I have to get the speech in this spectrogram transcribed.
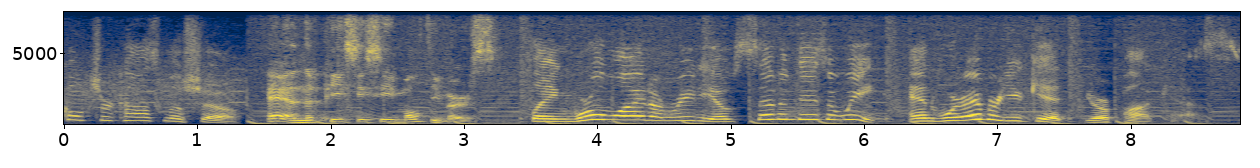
Culture Cosmos Show. And the PCC Multiverse. Playing worldwide on radio seven days a week and wherever you get your podcasts.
